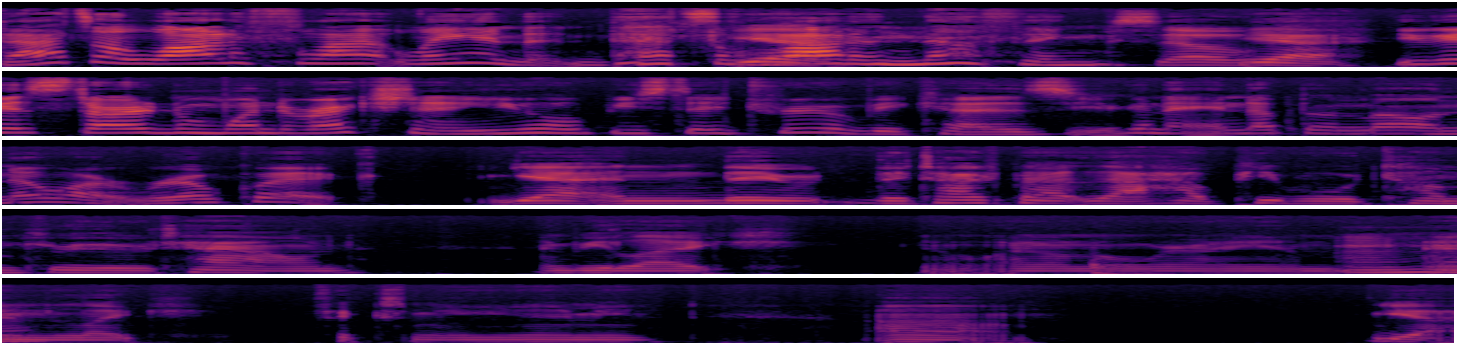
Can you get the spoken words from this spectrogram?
That's a lot of flat land. That's a Yeah. lot of nothing. So Yeah, you get started in one direction and you hope you stay true because you're gonna end up in the middle of nowhere real quick. yeah, and they they talked about that how people would come through their town and be like, you know, I don't know where I am, Mhm. and like fix me. You know what I mean? Um, yeah.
